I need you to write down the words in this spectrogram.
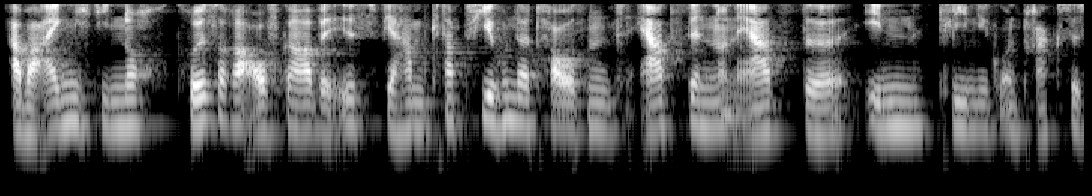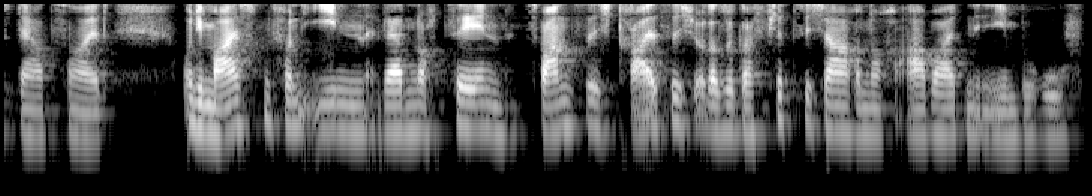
Aber eigentlich die noch größere Aufgabe ist, wir haben knapp 400.000 Ärztinnen und Ärzte in Klinik und Praxis derzeit. Und die meisten von ihnen werden noch 10, 20, 30 oder sogar 40 Jahre noch arbeiten in ihrem Beruf.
